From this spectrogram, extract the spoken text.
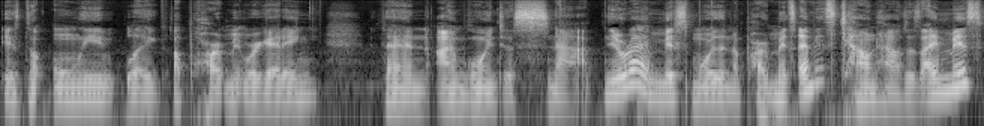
is the only like apartment we're getting then I'm going to snap. You know what I miss more than apartments? I miss townhouses. I miss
